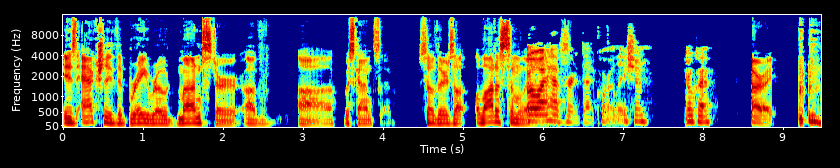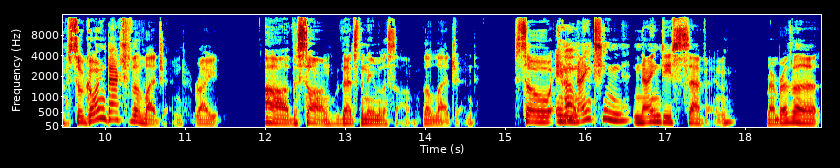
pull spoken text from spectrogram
is actually the Bray Road monster of uh, Wisconsin. So there's a, a lot of similarities. Oh, I have heard that correlation. Okay. All right. so going back to the legend, right? Uh the song, that's the name of the song, The Legend. So in Oh. 1997, remember the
